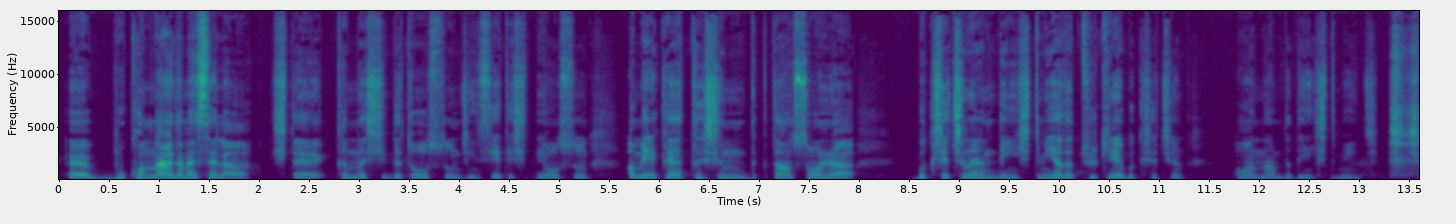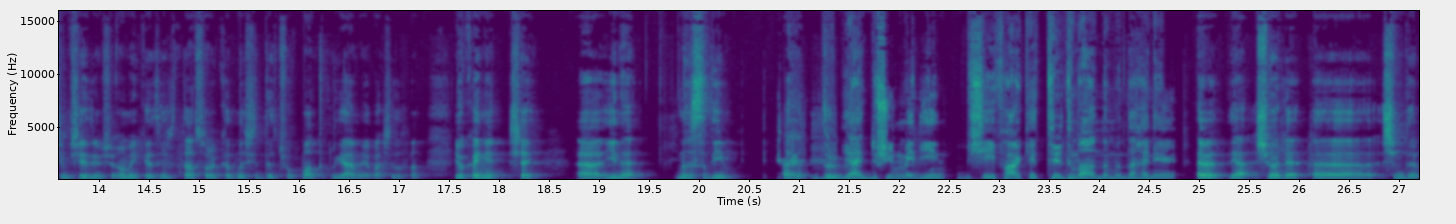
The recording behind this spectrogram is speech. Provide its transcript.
Ee, bu konularda mesela işte kadına şiddet olsun, cinsiyet eşitliği olsun Amerika'ya taşındıktan sonra bakış açıların değişti mi ya da Türkiye'ye bakış açın o anlamda değişti mi hiç? Şimdi şey diyeyim, şu Amerika'ya taşındıktan sonra kadına şiddet çok mantıklı gelmeye başladı falan. Yok hani şey e, yine nasıl diyeyim. Yani düşünmediğin bir şeyi fark ettirdi mi anlamında hani. Evet ya şöyle e, şimdi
